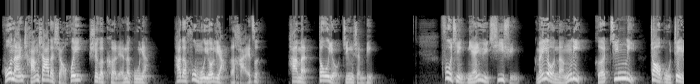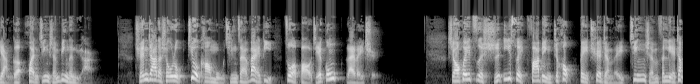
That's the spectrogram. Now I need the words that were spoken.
湖南长沙的小辉是个可怜的姑娘，她的父母有两个孩子，他们都有精神病。父亲年逾七旬，没有能力和精力照顾这两个患精神病的女儿，全家的收入就靠母亲在外地做保洁工来维持。小辉自十一岁发病之后，被确诊为精神分裂症，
